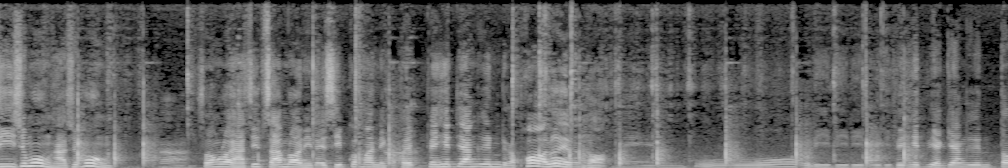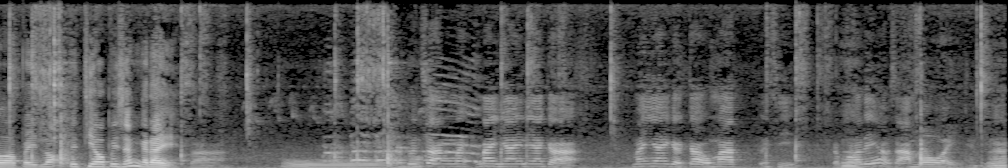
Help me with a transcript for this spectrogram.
4ชั่วโมง5ชั่วโมงค่ะ250 300นี่ได้10ก็มันนี่ก็ไปไปเฮ็ดอย่างอื่นกับพ่อเลยมันเถาะแม่นโอ้ดีดีดีดีดีไปเฮ็ดเวียกอย่างอื่นต่อไปเลาะไปเที่ยวไปสังก็ได้ จ้า โอ้แต่เพิ่นสร้างไม้ไม้ใหญ่เนี่ยก็ไม้ใหญ่ก็เก้ามัดจังซี่ก็พอแล้ว300จังซี่นะ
